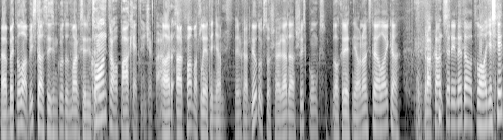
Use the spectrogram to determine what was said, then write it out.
Uh, bet, nu labi, izstāstīsim, ko tad Marks ir izdarījis. Kontrola paketi viņš ir ar, pārdevis. ar pamatlietiņām. Pirmkārt, 2000. gadā šis kungs, vēl krietni jaunāks tajā laikā, trakāts arī nedaudz. Loģiski.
